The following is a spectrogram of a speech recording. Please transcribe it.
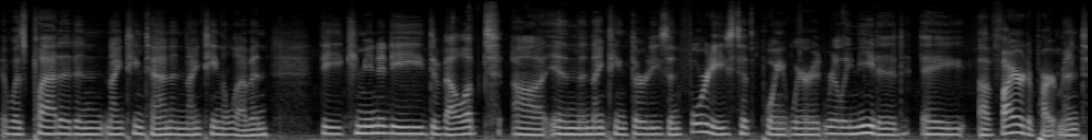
It was platted in 1910 and 1911. The community developed uh, in the 1930s and 40s to the point where it really needed a, a fire department.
